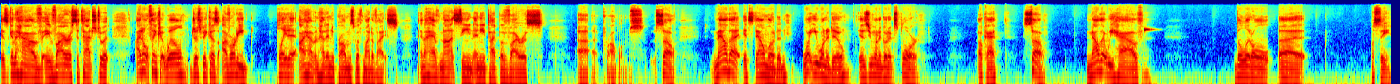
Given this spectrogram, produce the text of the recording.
is going to have a virus attached to it, I don't think it will, just because I've already played it. I haven't had any problems with my device and I have not seen any type of virus uh, problems. So, now that it's downloaded, what you want to do is you want to go to Explore. Okay, so now that we have the little, uh, let's see,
